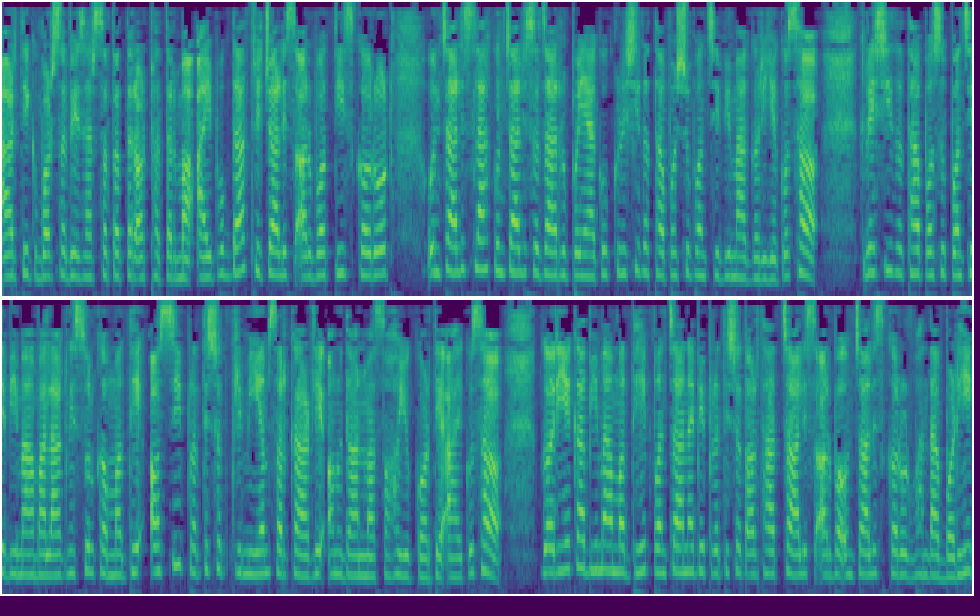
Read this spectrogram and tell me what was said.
आर्थिक वर्ष दुई हजार सतहत्तर अठहत्तरमा आइपुग्दा त्रिचालिस अर्ब तीस करोड़ उन्चालिस लाख उन्चालिस हजार रूपियाँको कृषि तथा पशुपन्छी बीमा गरिएको छ। कृषि तथा पशुपन्छी बीमामा लाग्ने शुल्क मध्ये अस्सी प्रतिशत प्रिमियम सरकारले अनुदानमा सहयोग गर्दै आएको छ। गरिएका बीमा मध्ये पञ्चानब्बे प्रतिशत अर्थात चालिस अर्ब उन्चालिस करोड़ भन्दा बढ़ी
